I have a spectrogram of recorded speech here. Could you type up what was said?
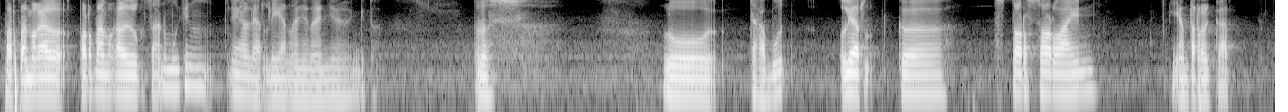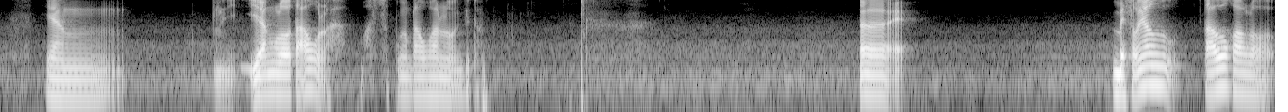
Pertama kali pertama kali lu ke sana mungkin ya lihat-lihat nanya-nanya gitu. Terus lu cabut lihat ke store-store lain yang terdekat yang yang lo tahu lah sepengetahuan lo gitu. Uh, besoknya lu tahu kalau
